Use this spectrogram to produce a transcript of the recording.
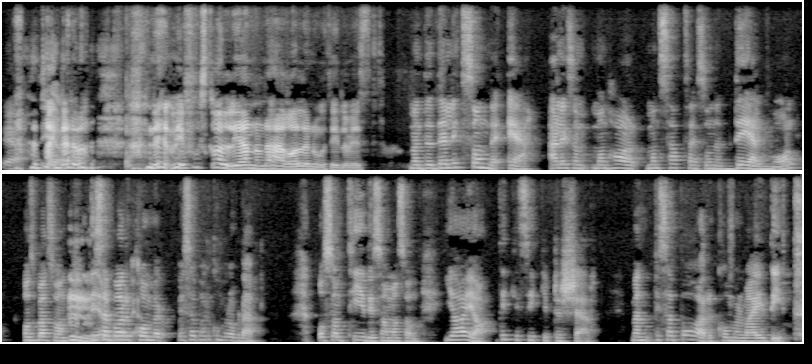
ja. Tenker du, det, vi skal gjennom det her alle nå, tydeligvis. Men det, det, er litt sånn det er. er liksom, man, har, man, setter seg sånne delmål. Og så bare sånn mm. hvis, jeg bare kommer, hvis jeg bare kommer over der. Og samtidig så har man sånn Ja ja, det er ikke sikkert det skjer. Men hvis jeg bare kommer meg dit,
